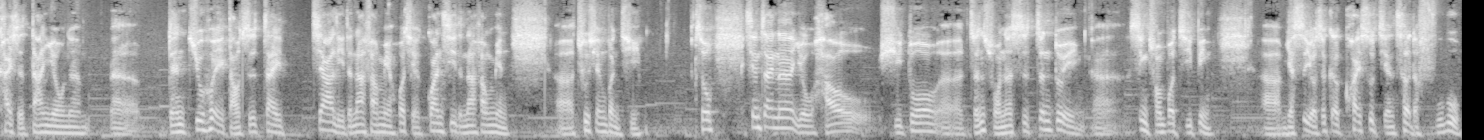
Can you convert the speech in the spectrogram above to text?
开始担忧呢，呃，等就会导致在家里的那方面或者关系的那方面，呃出现问题。所以现在呢，有好许多呃诊所呢是针对呃性传播疾病，呃也是有这个快速检测的服务。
